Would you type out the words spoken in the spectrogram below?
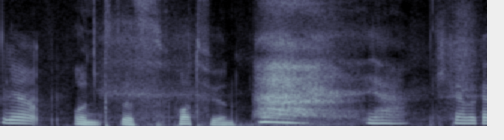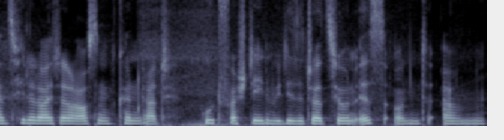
Ja. Und das fortführen. Ja, ich glaube, ganz viele Leute da draußen können gerade gut verstehen, wie die Situation ist. Und ähm,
